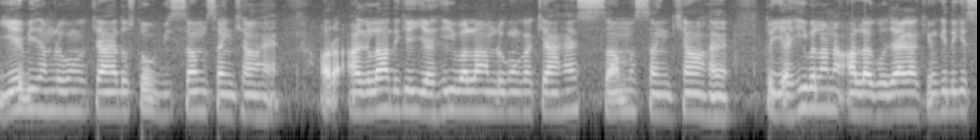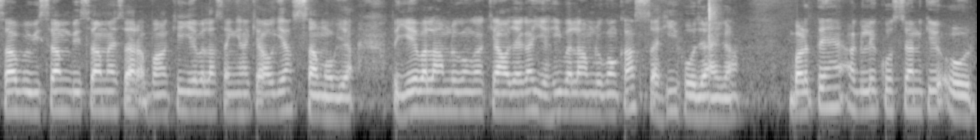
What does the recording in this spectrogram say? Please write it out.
ये भी हम लोगों का क्या है दोस्तों? विषम संख्या है। और अगला देखिए, यही वाला हम लोगों का क्या है? सम संख्या है। तो यही वाला ना अलग हो जाएगा, क्योंकि देखिए, सब विषम विषम है सर। बाकी ये वाला संख्या क्या हो गया? सम हो गया। तो ये वाला हम लोगों का क्या हो जाएगा? यही वाला हम लोगों का सही हो जाएगा। बढ़ते हैं अगले क्वेश्चन की ओर।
